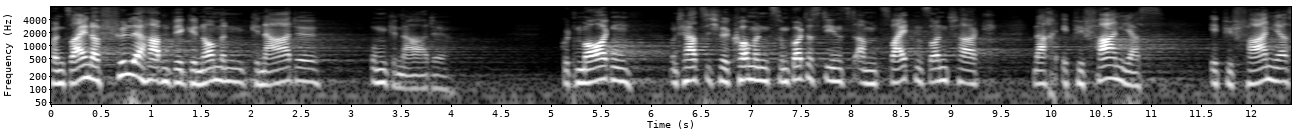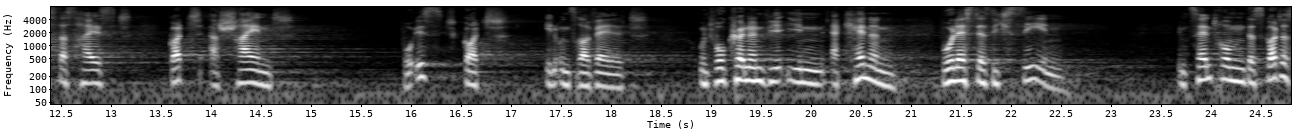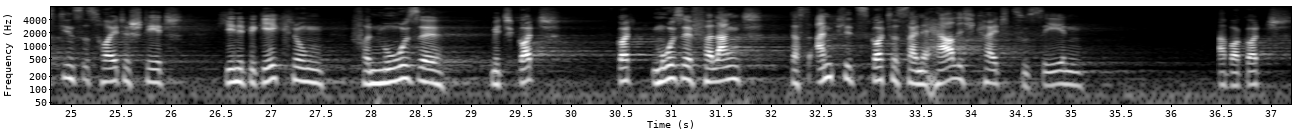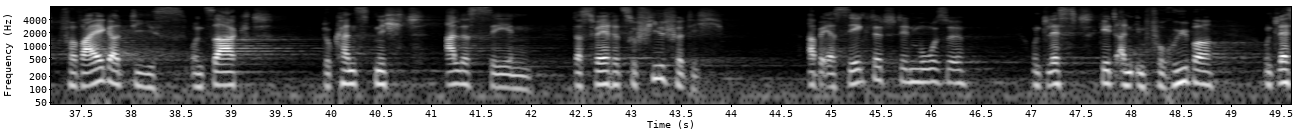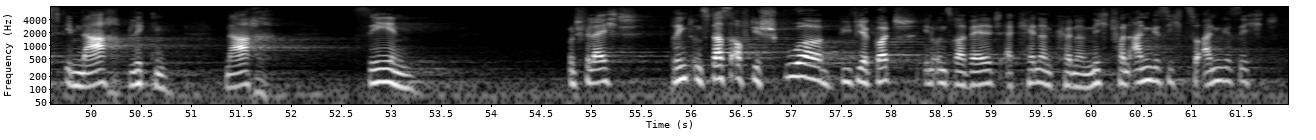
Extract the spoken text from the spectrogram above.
Von seiner Fülle haben wir genommen Gnade um Gnade. Guten Morgen und herzlich willkommen zum Gottesdienst am zweiten Sonntag nach Epiphanias. Epiphanias, das heißt, Gott erscheint. Wo ist Gott in unserer Welt? Und wo können wir ihn erkennen? Wo lässt er sich sehen? Im Zentrum des Gottesdienstes heute steht jene Begegnung von Mose mit Gott. Gott Mose verlangt, das Antlitz Gottes, seine Herrlichkeit zu sehen. Aber Gott verweigert dies und sagt, du kannst nicht alles sehen, das wäre zu viel für dich. Aber er segnet den Mose und lässt, geht an ihm vorüber und lässt ihm nachblicken, nachsehen. Und vielleicht bringt uns das auf die Spur, wie wir Gott in unserer Welt erkennen können, nicht von Angesicht zu Angesicht,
